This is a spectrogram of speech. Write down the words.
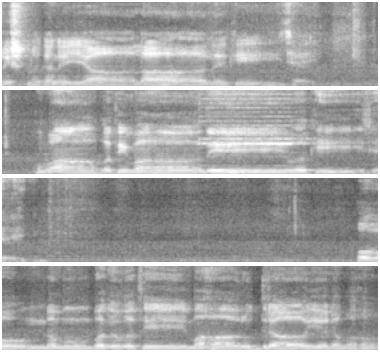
કૃષ્ણ કનૈયા, લાલ કી જય. ઉમાપતિ મહાદેવ કી જય. ઓમ નમો ભગવતે મહારુદ્રાય નમઃ.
